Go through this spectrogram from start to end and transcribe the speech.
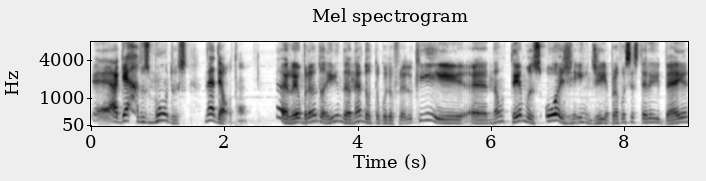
é, A Guerra dos Mundos, né, Delton? É, lembrando ainda, né, doutor Godofredo, que é, não temos hoje em dia, para vocês terem ideia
